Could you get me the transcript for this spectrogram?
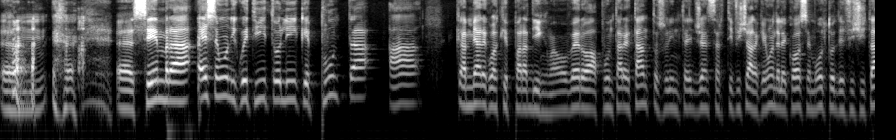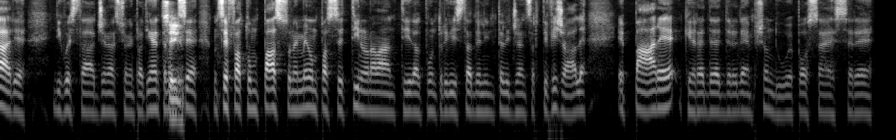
Um, sembra essere uno di quei titoli che punta a cambiare qualche paradigma, ovvero a puntare tanto sull'intelligenza artificiale, che è una delle cose molto deficitarie di questa generazione. Praticamente sì. non, si è, non, si è, fatto un passo, nemmeno un passettino in avanti dal punto di vista dell'intelligenza artificiale e pare che Red Dead Redemption 2 possa essere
